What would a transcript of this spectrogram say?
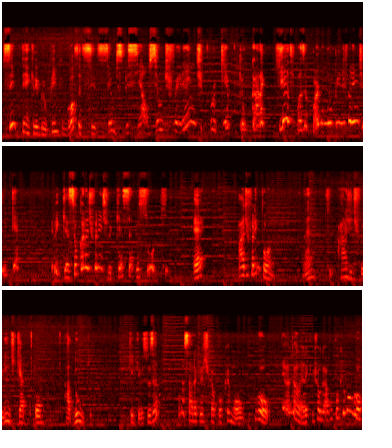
sempre tem aquele grupinho que gosta de ser, ser o especial, ser o diferente. Por quê? Porque o cara quer fazer parte de um grupinho diferente, ele quer, ele quer ser o cara diferente, ele quer ser a pessoa que é a diferentona, né? Que age diferente, que é o adulto. O que, que eles fizeram? Começaram a criticar Pokémon GO. E a galera que jogava Pokémon GO.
